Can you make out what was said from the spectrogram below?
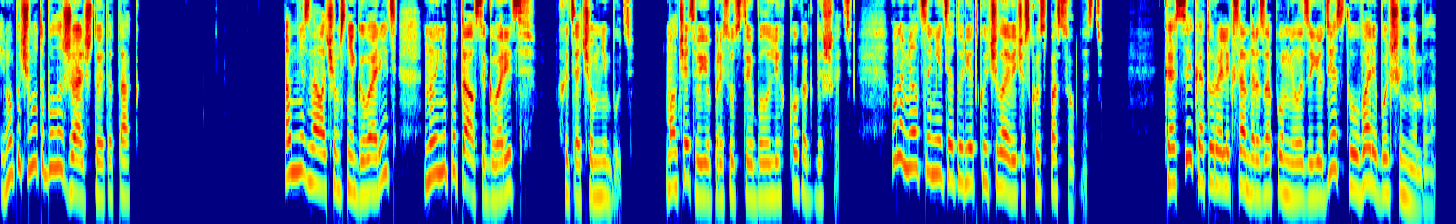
Ему почему-то было жаль, что это так. Он не знал, о чем с ней говорить, но и не пытался говорить хоть о чем-нибудь. Молчать в ее присутствии было легко, как дышать. Он умел ценить эту редкую человеческую способность. Косы, которые Александр запомнил из ее детства, у Вари больше не было.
